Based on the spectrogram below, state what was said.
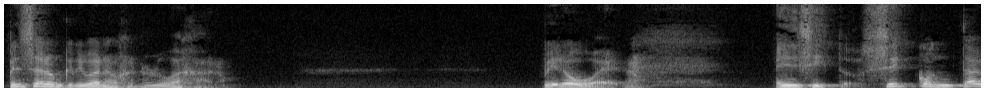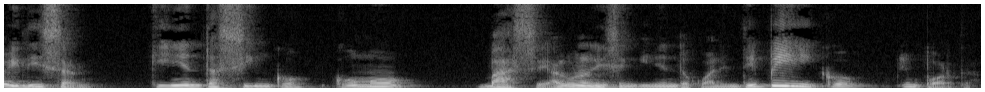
Pensaron que lo iban a bajar, no lo bajaron. Pero bueno, e insisto, se contabilizan 505 como base. Algunos dicen 540 y pico, no importa.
